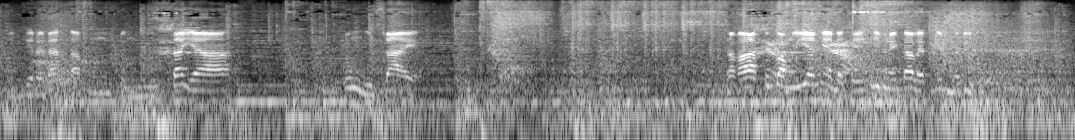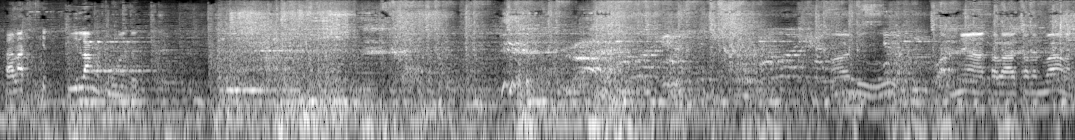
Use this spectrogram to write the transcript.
Segera datang, tunggu saya. Tunggu saya. Nah kalah tuh bang, iya nih ada sesi mereka game tadi. Salah sedikit hilang semua tuh. Warnanya asal-asalan banget.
